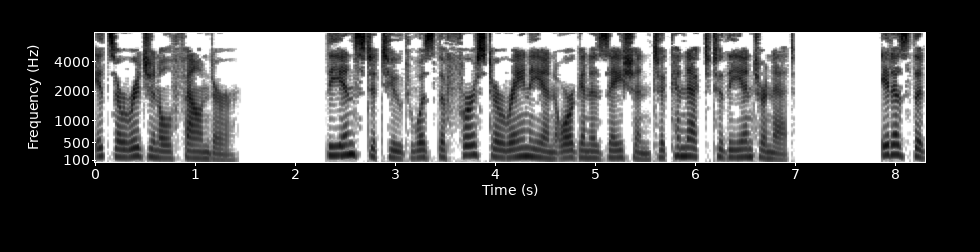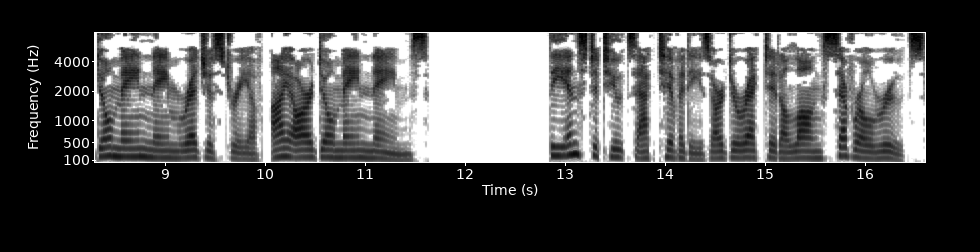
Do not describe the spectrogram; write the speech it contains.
its original founder. The institute was the first Iranian organization to connect to the Internet. It is the domain name registry of, IR domain names. The institute's activities are directed along several routes.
